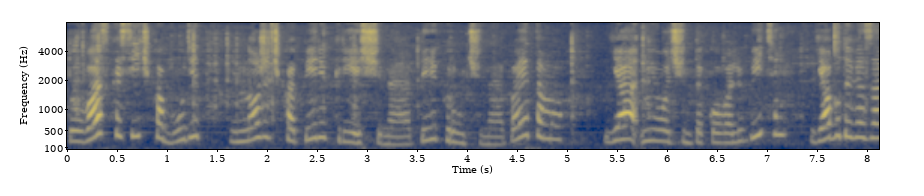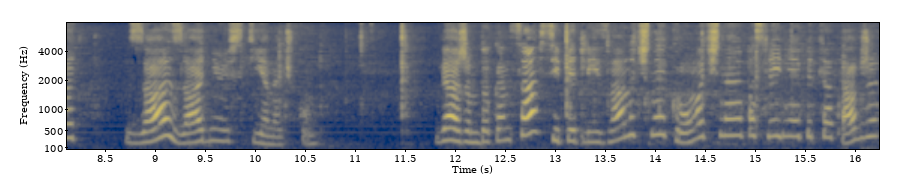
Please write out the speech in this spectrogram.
то у вас косичка будет немножечко перекрещенная, перекрученная. Поэтому я не очень такого любитель. Я буду вязать за заднюю стеночку. Вяжем до конца все петли изнаночные, кромочная последняя петля, также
